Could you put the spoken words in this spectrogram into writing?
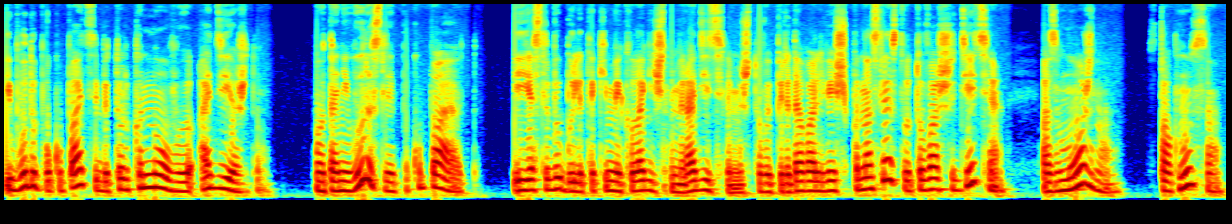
и буду покупать себе только новую одежду. Вот они выросли и покупают. И если вы были такими экологичными родителями, что вы передавали вещи по наследству, то ваши дети, возможно, столкнутся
